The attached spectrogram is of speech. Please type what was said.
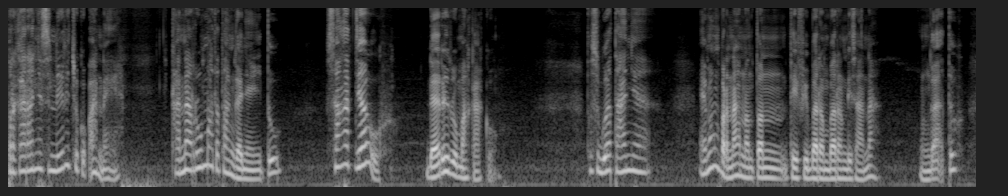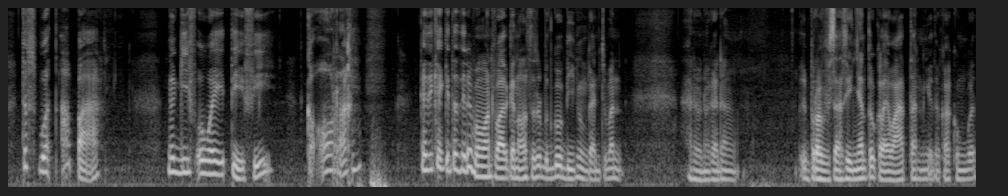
Perkaranya sendiri cukup aneh karena rumah tetangganya itu sangat jauh dari rumah kakung. Terus gue tanya, emang pernah nonton TV bareng-bareng di sana? Enggak tuh. Terus buat apa nge-giveaway TV ke orang ketika kita tidak memanfaatkan hal tersebut? Gue bingung kan, cuman aduh nah kadang improvisasinya tuh kelewatan gitu kakung gue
